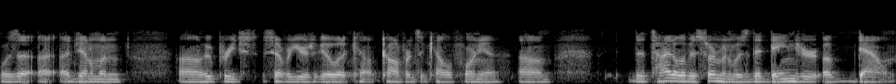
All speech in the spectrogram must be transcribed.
was a, a gentleman uh, who preached several years ago at a conference in California. Um, the title of his sermon was "The Danger of Down."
